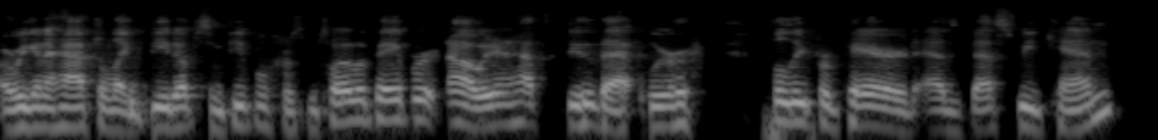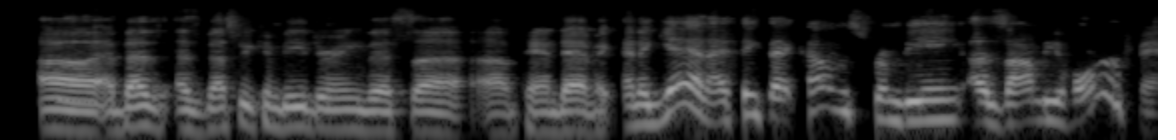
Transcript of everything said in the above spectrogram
Are we going to have to like beat up some people for some toilet paper? No we didn't have to do that. We were fully prepared as best we can uh, as, as best we can be during this uh, uh, pandemic. And again, I think that comes from being a zombie horror fan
